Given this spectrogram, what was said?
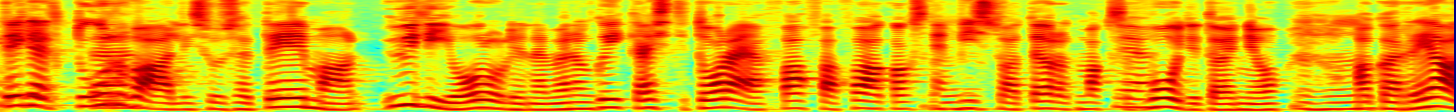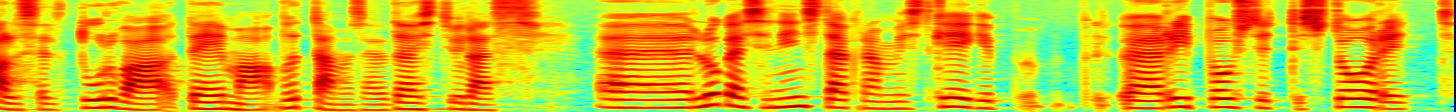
tegelikult turvalisuse teema on ülioluline, meil on kõik hästi tore fa-fa-fa, kakskümmend viis tuhat eurot yeah. voodid, on ju mm, -hmm. aga reaalselt turvateema, võtame selle tõesti üles äh, lugesin Instagramist, keegi äh, repost iti story't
